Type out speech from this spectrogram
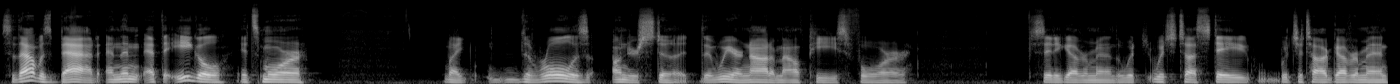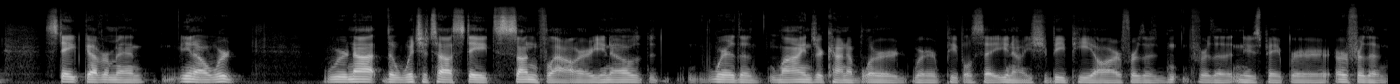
so that was bad. And then at the Eagle, it's more like the role is understood that we are not a mouthpiece for city government, the Wichita State, Wichita government, state government. You know, we're we're not the Wichita State sunflower, you know, where the lines are kind of blurred, where people say, you know, you should be PR for the for the newspaper or for the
